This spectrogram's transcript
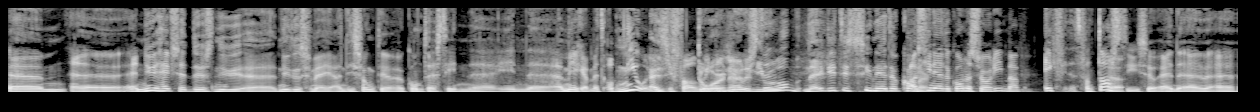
Um, uh, en nu heeft ze dus nu, nu doet ze mee aan die songcontest in, in Amerika met opnieuw een liedje van Door naar Houston. de nieuwe ronde. Nee, dit is Sinead O'Connor. Oh, Sinead O'Connor, sorry, maar ik vind het fantastisch. Ja. En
